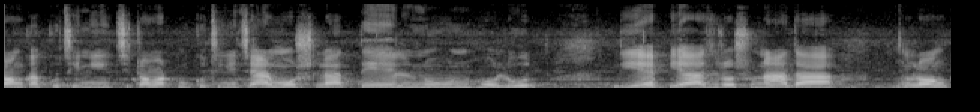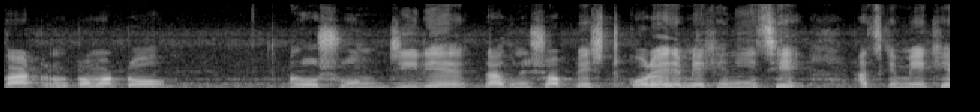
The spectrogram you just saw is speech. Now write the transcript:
লঙ্কা কুচি নিয়েছি, টমাটো কুচি নিয়েছি, আর মশলা, তেল, নুন, হলুদ দিয়ে পেঁয়াজ, রসুন, আদা, লঙ্কা, টমেটো, রসুন, জিরে, রাঁধুনি সব পেস্ট করে মেখে নিয়েছি। আজকে মেখে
